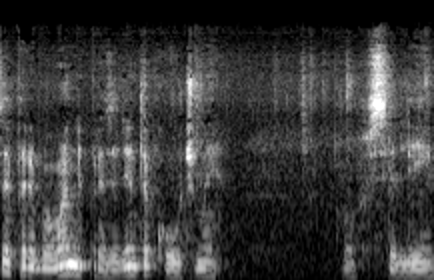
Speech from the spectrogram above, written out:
Це перебування президента Кучми у селі.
